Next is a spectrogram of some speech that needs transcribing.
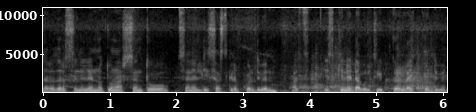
যারা যারা চ্যানেলে নতুন আসছেন, তো চ্যানেলটি সাবস্ক্রাইব করে দিবেন আর স্ক্রিনে ডাবল ক্লিক করে লাইক করে দিবেন।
